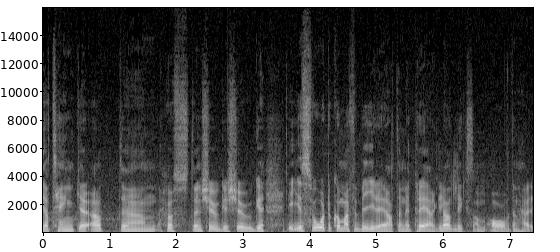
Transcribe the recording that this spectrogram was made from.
Jag tänker att eh, hösten 2020, det är ju svårt att komma förbi det att den är präglad liksom av den här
